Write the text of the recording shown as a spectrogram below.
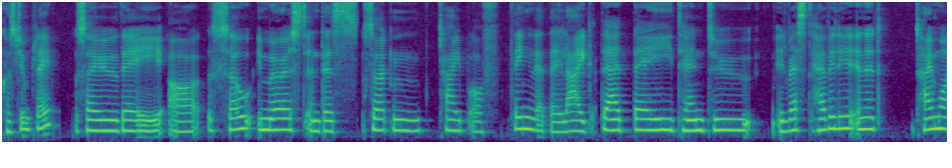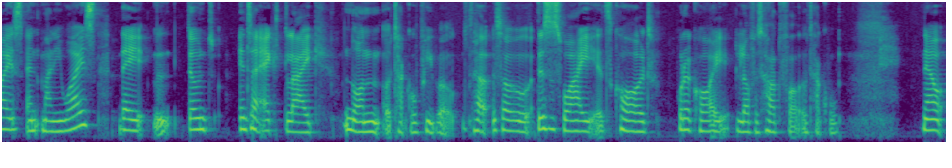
costume play. So, they are so immersed in this certain type of thing that they like that they tend to invest heavily in it time wise and money wise. They don't interact like non otaku people. So, so, this is why it's called Wotakoi Love is Hard for Otaku. Now,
